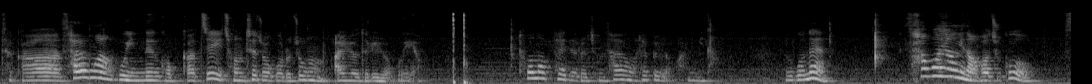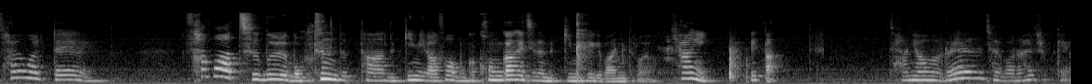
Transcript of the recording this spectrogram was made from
제가 사용하고 있는 것까지 전체적으로 좀 알려드리려고 해요. 토너 패드를 좀 사용을 해보려고 합니다. 이거는 사과 향이 나가지고 사용할 때 사과 즙을 먹는 듯한 느낌이라서 뭔가 건강해지는 느낌이 되게 많이 들어요. 향이 일단 잔여물을 제거를 해줄게요.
